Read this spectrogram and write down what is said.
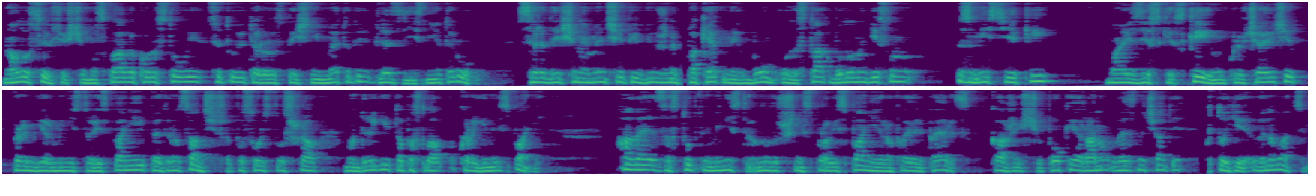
наголосивши, що Москва використовує цитую терористичні методи для здійснення терору. Серед щонайменше півдюжини пакетних бомб у листах було надіслано з місць, які мають зв'язки з Києвом, включаючи прем'єр-міністра Іспанії Педро Санчеша, посольство США в Мадриді та посла України Іспанії. Але заступник міністра внутрішніх справ Іспанії Рафаель Перес каже, що поки рано визначати, хто є винуватцем.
